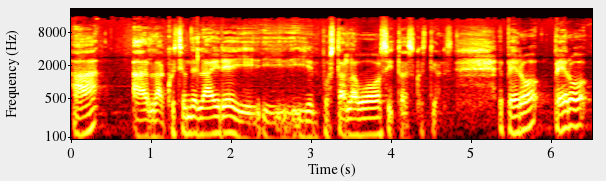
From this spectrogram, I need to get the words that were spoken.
a, la cuestión del aire y, impostar la voz y todas las cuestiones. Pero, pero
